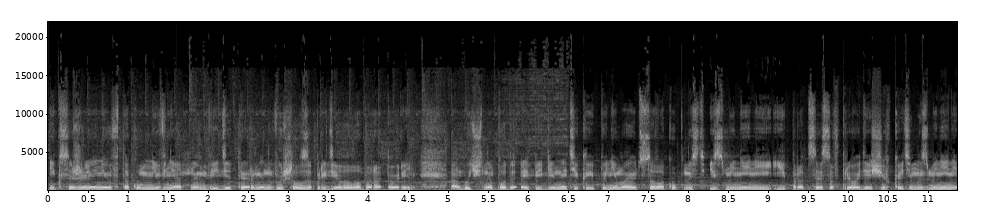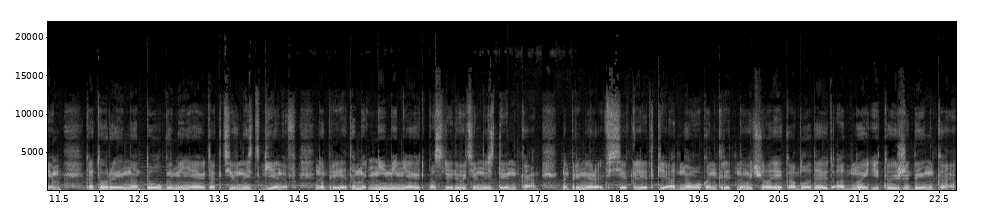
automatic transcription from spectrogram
и, к сожалению, в таком невнятном виде термин вышел за пределы лабораторий. Обычно под эпигенетикой генетикой понимают совокупность изменений и процессов, приводящих к этим изменениям, которые надолго меняют активность генов, но при этом не меняют последовательность ДНК. Например, все клетки одного конкретного человека обладают одной и той же ДНК.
